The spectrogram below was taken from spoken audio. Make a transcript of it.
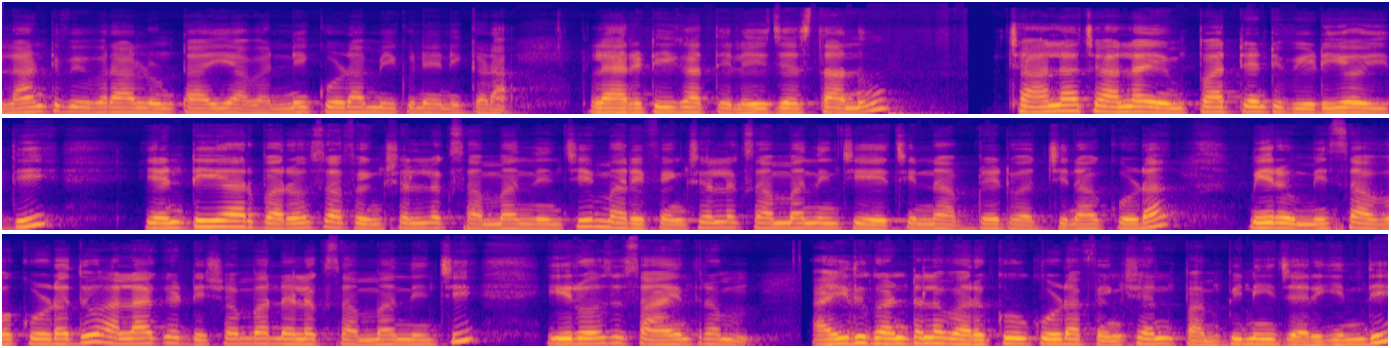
ఎలాంటి వివరాలు ఉంటాయి అవన్నీ కూడా మీకు నేను ఇక్కడ క్లారిటీగా తెలియజేస్తాను. చాలా చాలా ఇంపార్టెంట్ వీడియో ఇది. ఎన్టీఆర్ భరోసా ఫెన్షన్లకు సంబంధించి మరి ఫెన్షన్లకు సంబంధించి ఏ చిన్న అప్డేట్ వచ్చినా కూడా మీరు మిస్ అవ్వకూడదు. అలాగే డిసెంబర్ నెలకు సంబంధించి ఈరోజు సాయంత్రం ఐదు గంటల వరకు కూడా పెన్షన్ పంపిణీ జరిగింది.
